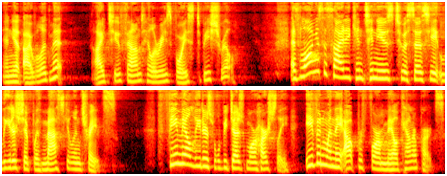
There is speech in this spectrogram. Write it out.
And yet, I will admit, I too found Hillary's voice to be shrill. As long as society continues to associate leadership with masculine traits, female leaders will be judged more harshly, even when they outperform male counterparts.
